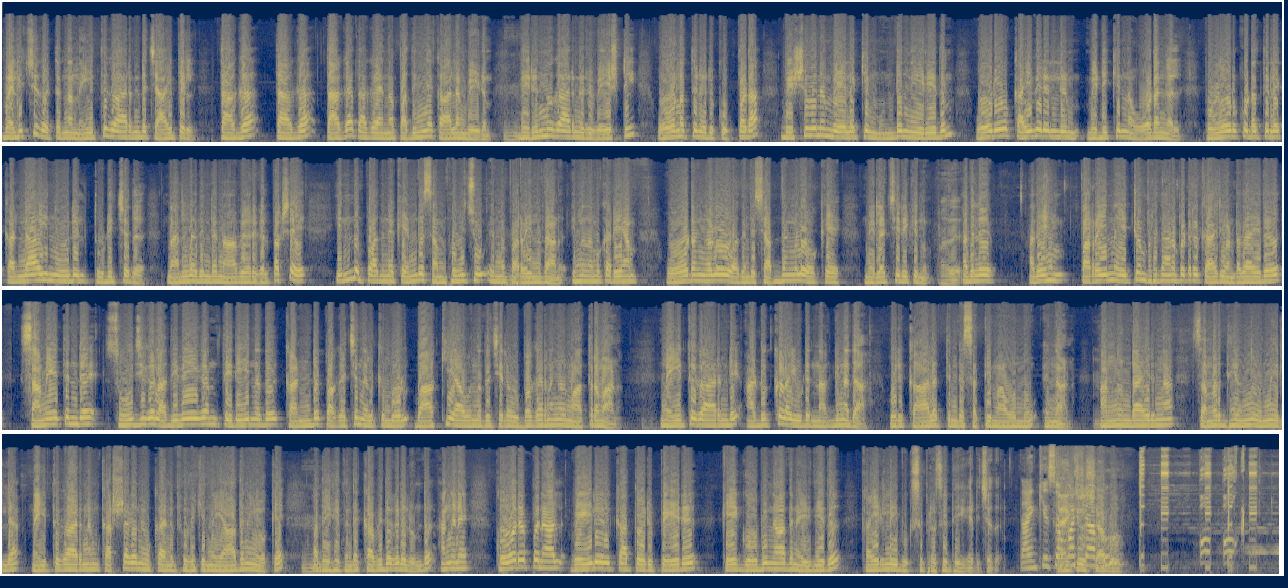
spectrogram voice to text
വലിച്ചു കെട്ടുന്ന നെയ്ത്തുകാരന്റെ ചായ്പിൽ തക തക തക തക എന്ന പതിഞ്ഞ കാലം വീഴും. വിരുന്നുകാരനൊരു വേഷ്ടി ഓണത്തിനൊരു കുപ്പട വിഷുവിനും വേലയ്ക്കും മുണ്ടും നേരിയതും ഓരോ കൈവിരലിലും മെടിക്കുന്ന ഓടങ്ങൾ. പുള്ളൂർക്കുടത്തിലെ കല്ലായി നൂലിൽ തുടിച്ചത് നല്ലതിന്റെ നാവേറുകൾ. പക്ഷേ ഇന്നിപ്പോ അതിനൊക്കെ എന്ത് സംഭവിച്ചു എന്ന് പറയുന്നതാണ്. ഇന്ന് നമുക്കറിയാം ഓടങ്ങളോ അതിന്റെ ശബ്ദങ്ങളോ ഒക്കെ നിലച്ചിരിക്കുന്നു. അതിൽ അദ്ദേഹം പറയുന്ന ഏറ്റവും പ്രധാനപ്പെട്ട ഒരു കാര്യമുണ്ട്. അതായത് സമയത്തിന്റെ സൂചികൾ അതിവേഗം തിരിയുന്നത് കണ്ട് പകച്ചു നിൽക്കുമ്പോൾ ബാക്കിയാവുന്നത് ചില ഉപകരണങ്ങൾ മാത്രമാണ്. നെയ്ത്തുകാരന്റെ അടുക്കളയുടെ നഗ്നത ഒരു കാലത്തിന്റെ സത്യമാവുന്നു എന്നാണ്. അന്നുണ്ടായിരുന്ന സമൃദ്ധിയൊന്നും ഇന്നില്ല. നെയ്ത്തുകാരനും കർഷകനും ഒക്കെ അനുഭവിക്കുന്ന യാതനയൊക്കെ അദ്ദേഹത്തിന്റെ കവിതകളിലുണ്ട്. അങ്ങനെ കോരപ്പനാൽ വെയിലേൽക്കാത്ത ഒരു പേര് കെ ഗോപിനാഥൻ എഴുതിയത് കൈരളി ബുക്സ് പ്രസിദ്ധീകരിച്ചത്. Thank you so much much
